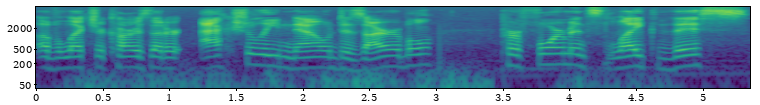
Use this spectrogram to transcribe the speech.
of electric cars that are actually now desirable. Performance like this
